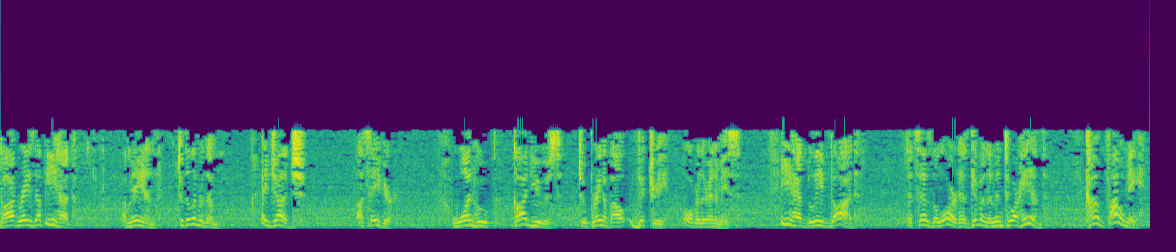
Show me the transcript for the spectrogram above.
God raised up Ehud, a man, to deliver them, a judge, a savior, one who God used to bring about victory over their enemies. Ehud believed God that says, The Lord has given them into our hand. Come, follow me.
